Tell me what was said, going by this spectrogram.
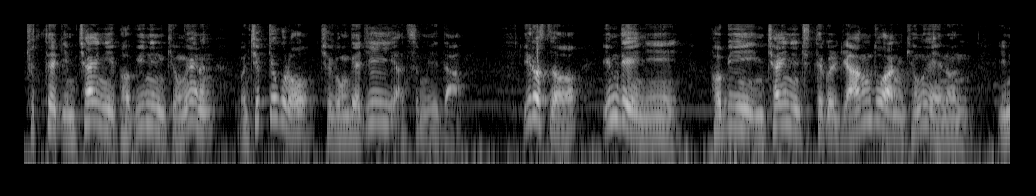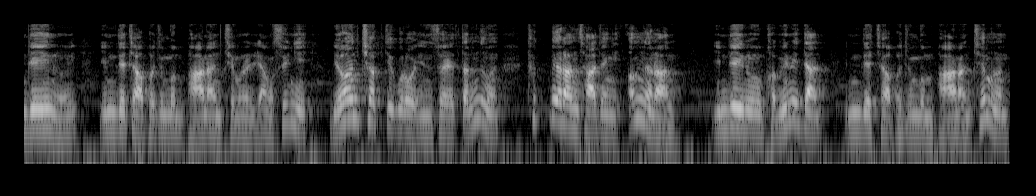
주택 임차인이 법인인 경우에는 원칙적으로 적용되지 않습니다. 이로써 임대인이 법인이 임차인인 주택을 양도한 경우에는 임대인의 임대차 보증금 반환 채무를 양수인이 면책적으로 인수했다는 등은 특별한 사정이 없는 한 임대인의 법인에 대한 임대차 보증금 반환 채무는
